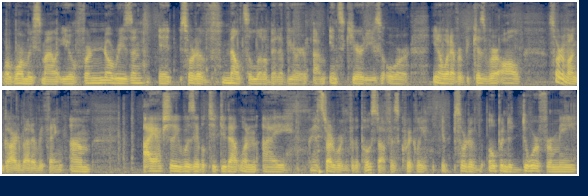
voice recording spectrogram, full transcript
or warmly smile at you for no reason, it sort of melts a little bit of your um, insecurities or you know whatever because we're all sort of on guard about everything. Um, I actually was able to do that when I started working for the post office quickly. It sort of opened a door for me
